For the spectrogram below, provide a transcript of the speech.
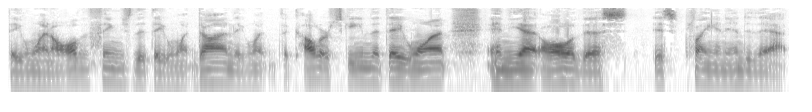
they want all the things that they want done. They want the color scheme that they want. And yet all of this is playing into that.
